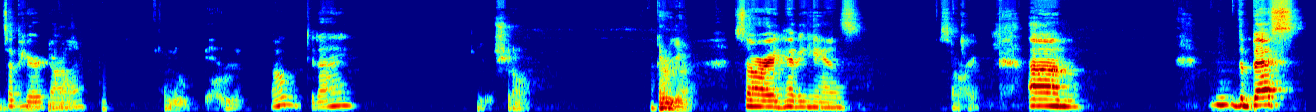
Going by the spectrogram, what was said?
it's up here, darling. Hello, darling. Oh, did I? A shot. There we go. Sorry, heavy hands. Sorry. Um, the best.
